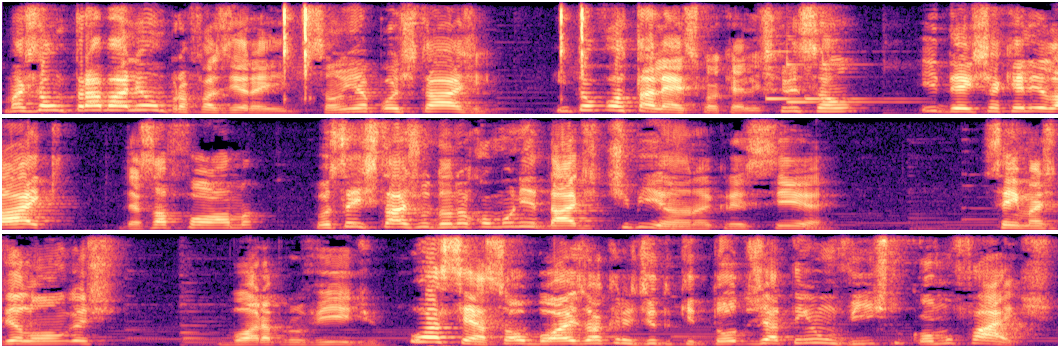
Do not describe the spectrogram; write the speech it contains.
mas dá um trabalhão para fazer a edição e a postagem. Então fortalece com aquela inscrição e deixa aquele like. Dessa forma, você está ajudando a comunidade tibiana a crescer. Sem mais delongas, bora pro vídeo. O acesso ao boss eu acredito que todos já tenham visto como faz.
